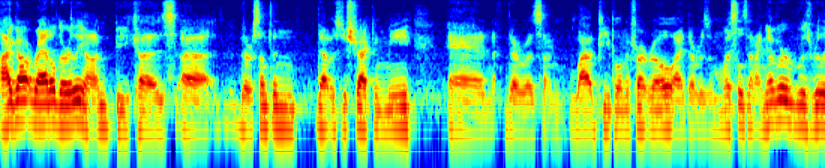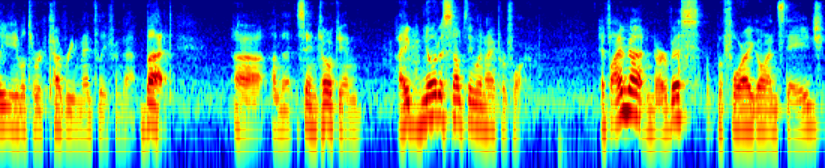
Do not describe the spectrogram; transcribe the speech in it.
I got rattled early on because uh, there was something that was distracting me, and there was some loud people in the front row. I, there was some whistles, and I never was really able to recover mentally from that. But uh, on the same token, I noticed something when I perform. If I'm not nervous before I go on stage,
